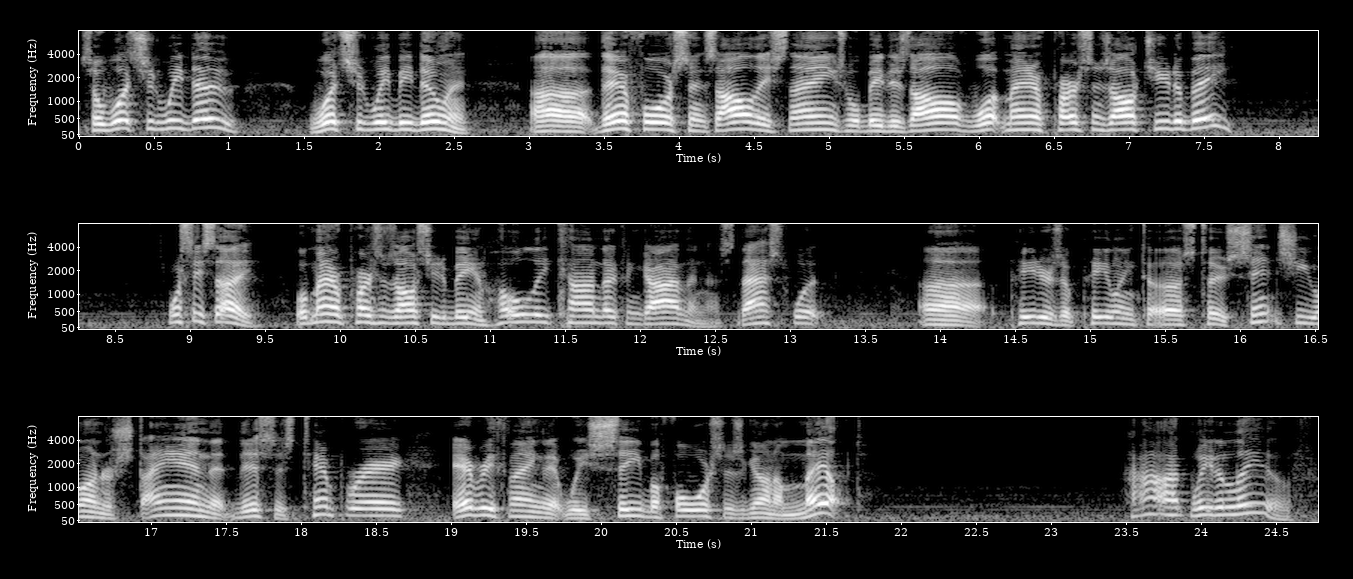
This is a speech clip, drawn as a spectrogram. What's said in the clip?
So what should we do? What should we be doing? Uh, Therefore, since all these things will be dissolved, what manner of persons ought you to be? What's he say? What manner of persons ought you to be in holy conduct and godliness? That's what uh, Peter's appealing to us to. Since you understand that this is temporary, everything that we see before us is going to melt. How ought we to live?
